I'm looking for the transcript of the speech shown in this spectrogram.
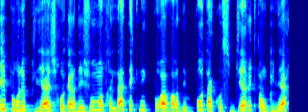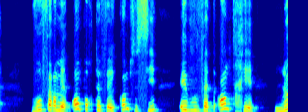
Et pour le pliage, regardez, je vous montre la technique pour avoir des beaux tacos bien rectangulaires. Vous fermez en portefeuille comme ceci et vous faites entrer le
